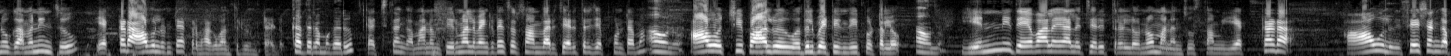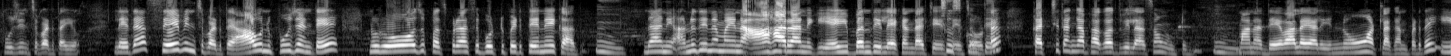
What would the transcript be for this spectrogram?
నువ్వు గమనించు ఎక్కడ ఆవులు ఉంటే అక్కడ భగవంతుడు ఉంటాడు. కదరమ్మ గారు. ఖచ్చితంగా మనం తిరుమల వెంకటేశ్వర స్వామి వారి చరిత్ర చెప్పుకుంటామా? అవును. ఆవు వచ్చి పాలు వదిలిపెట్టింది పుట్టలో. అవును. ఎన్ని దేవాలయాల చరిత్రలోనో మనం చూస్తాం ఎక్కడ ఆవులు విశేషంగా పూజించబడతాయో లేదా సేవించబడతాయి. ఆవుని పూజ అంటే నువ్వు రోజు పసుపు రాసి బొట్టు పెడితేనే కాదు. దాని అనుదినమైన ఆహారానికి ఏ ఇబ్బంది లేకుండా చేసే చోట ఖచ్చితంగా భగవద్విలాసం ఉంటుంది. మన దేవాలయాలు ఎన్నో అట్లా కనపడతాయి. ఈ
